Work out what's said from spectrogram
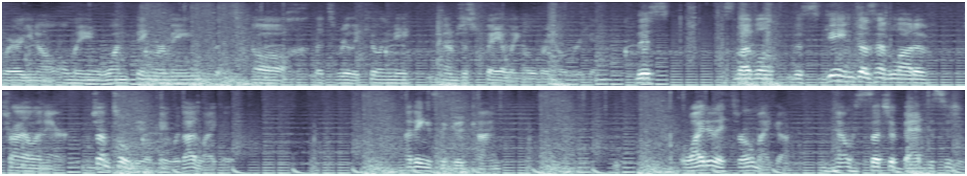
where, you know, only one thing remains that's, oh, that's really killing me, and I'm just failing over and over again. This, this level, this game does have a lot of trial and error, which I'm totally okay with. I like it. I think it's the good kind. Why did I throw my gun? That was such a bad decision.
